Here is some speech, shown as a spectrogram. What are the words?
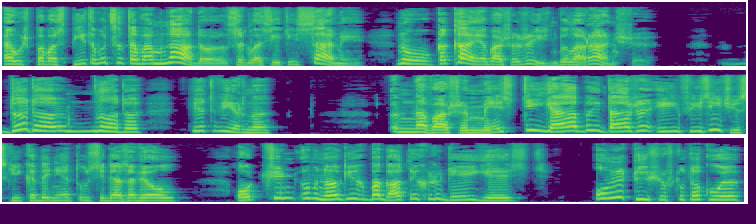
А уж повоспитываться-то вам надо, согласитесь сами. Ну, какая ваша жизнь была раньше? Да — Да-да, надо, это верно. На вашем месте я бы даже и физический кабинет у себя завел. Очень у многих богатых людей есть. — А это еще что такое?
